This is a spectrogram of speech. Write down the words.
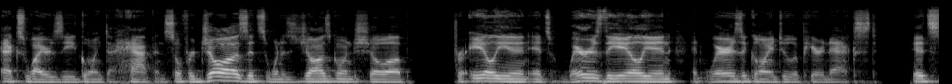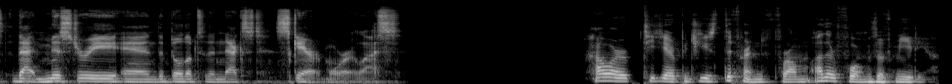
X, Y, or Z going to happen. So for Jaws, it's when is Jaws going to show up. For Alien, it's where is the alien and where is it going to appear next. It's that mystery and the build up to the next scare, more or less. How are TTRPGs different from other forms of media?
